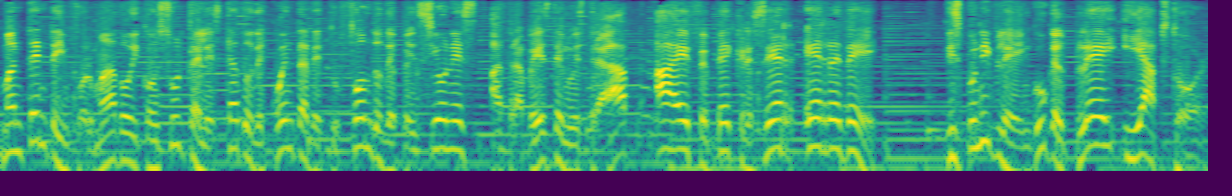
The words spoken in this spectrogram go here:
Mantente informado y consulta el estado de cuenta de tu fondo de pensiones a través de nuestra app AFP Crecer RD, disponible en Google Play y App Store.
